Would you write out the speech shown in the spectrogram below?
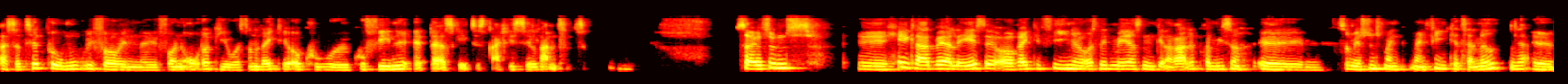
altså tæt på umuligt for en, øh, for en ordregiver sådan rigtigt at kunne, øh, kunne finde, at der er sket tilstrækkelig selvrenselse. Så jeg synes øh, helt klart værd at læse, og rigtig fine, og også lidt mere sådan generelle præmisser, øh, som jeg synes, man, man fint kan tage med. Ja. Øh,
